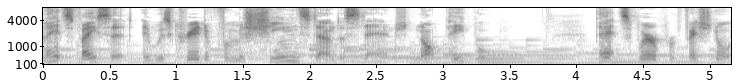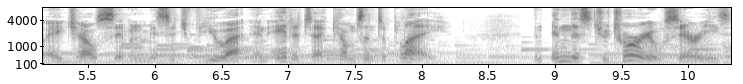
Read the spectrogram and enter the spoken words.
Let's face it, it was created for machines to understand, not people. That's where a professional HL7 message viewer and editor comes into play. In this tutorial series,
